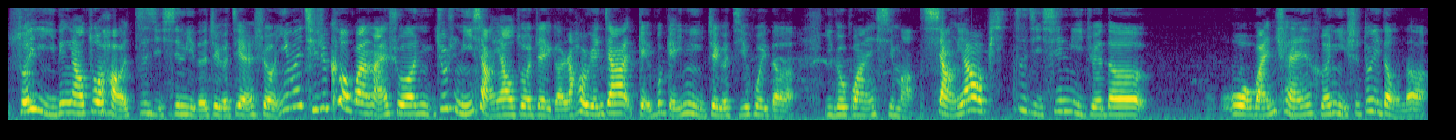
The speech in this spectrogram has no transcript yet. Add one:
所以一定要做好自己心里的这个建设。因为其实客观来说，你就是你想要做这个，然后人家给不给你这个机会的一个关系嘛。想要自己心里觉得我完全和你是对等的，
